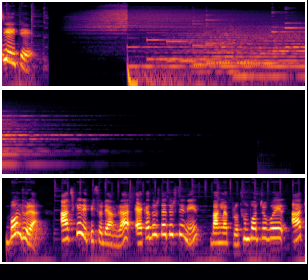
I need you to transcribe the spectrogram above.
জিএইটে বন্ধুরা, আজকের এপিসোডে আমরা একাদশ দ্বাদশ শ্রেণির বাংলা প্রথম পত্র বইয়ের আট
